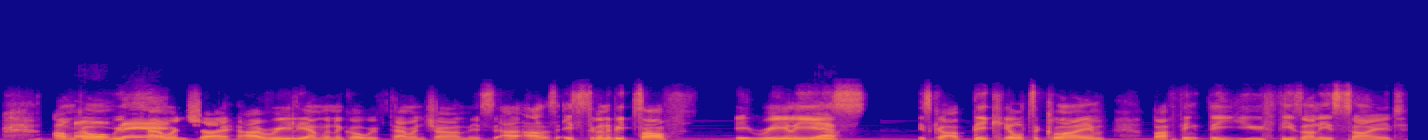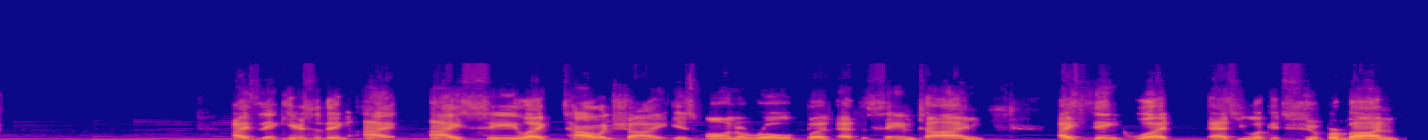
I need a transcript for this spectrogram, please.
I'm going oh, with Tawanchai. I really am to go with Tawanchai on this. I, I, it's going to be tough. It really yeah. is. He's got a big hill to climb, but I think the youth is on his side. I think here's the thing. I I see like Tawanchai is on a roll, but at the same time, I think what as you look at Superbon,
